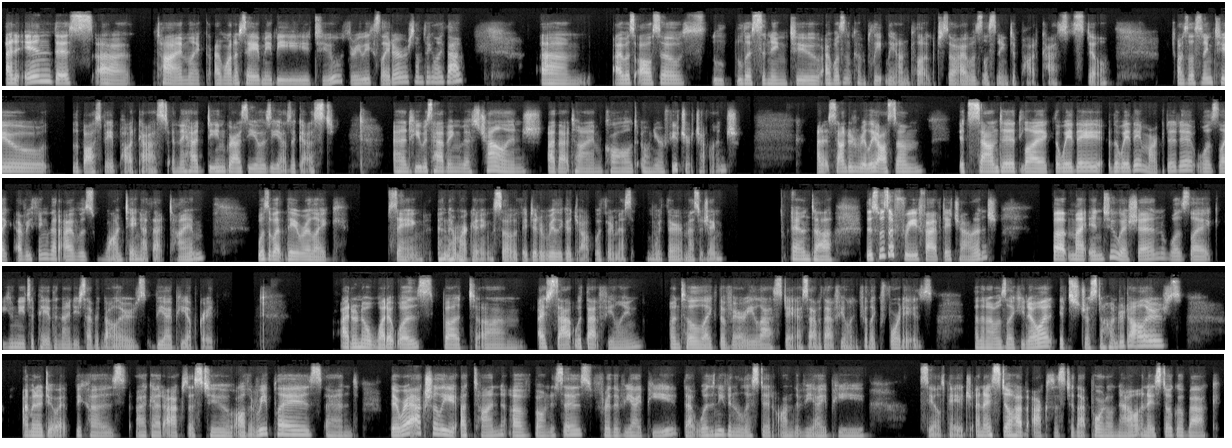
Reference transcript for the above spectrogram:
And in this uh, time, like I want to say maybe two, three weeks later or something like that. Um, I was also listening to, I wasn't completely unplugged. So I was listening to podcasts still. I was listening to the Boss Babe podcast, and they had Dean Graziosi as a guest. And he was having this challenge at that time called Own Your Future Challenge. And it sounded really awesome it sounded like the way they the way they marketed it was like everything that I was wanting at that time was what they were like saying in their marketing. So they did a really good job with their mess with their messaging. And uh, this was a free five day challenge, but my intuition was like, you need to pay the $97 VIP upgrade. I don't know what it was, but um, I sat with that feeling until like the very last day. I sat with that feeling for like four days. And then I was like, you know what? It's just a hundred dollars. I'm going to do it because I get access to all the replays. And there were actually a ton of bonuses for the VIP that wasn't even listed on the VIP sales page. And I still have access to that portal now. And I still go back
